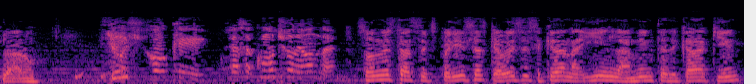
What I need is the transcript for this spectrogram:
claro. Yo digo que la sacó mucho de onda. Son estas experiencias que a veces se quedan ahí en la mente de cada quien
